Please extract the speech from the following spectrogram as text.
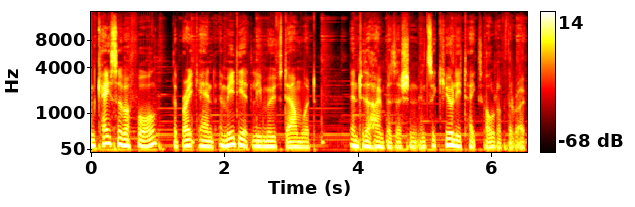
In case of a fall, the brake hand immediately moves downward into the home position and securely takes hold of the rope.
